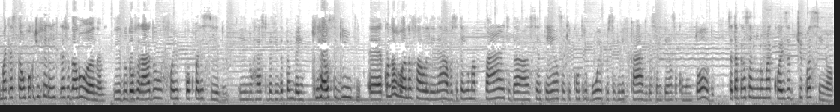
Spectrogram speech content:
uma questão um pouco diferente dessa da Luana. E no doutorado foi um pouco parecido. E no resto da vida também. Que é o seguinte: é, quando a Luana fala ali, né, ah, você tem uma parte da sentença que contribui para o significado da sentença como um todo, você está pensando numa coisa tipo assim, ó.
